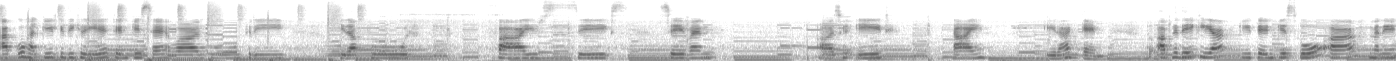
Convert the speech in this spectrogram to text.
आपको हल्की हल्की दिख रही है। टेन किस है। One two three four five six seven आज एट नाइन एरा टेन तो आपने देख लिया कि टेन केस को आ, मैंने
